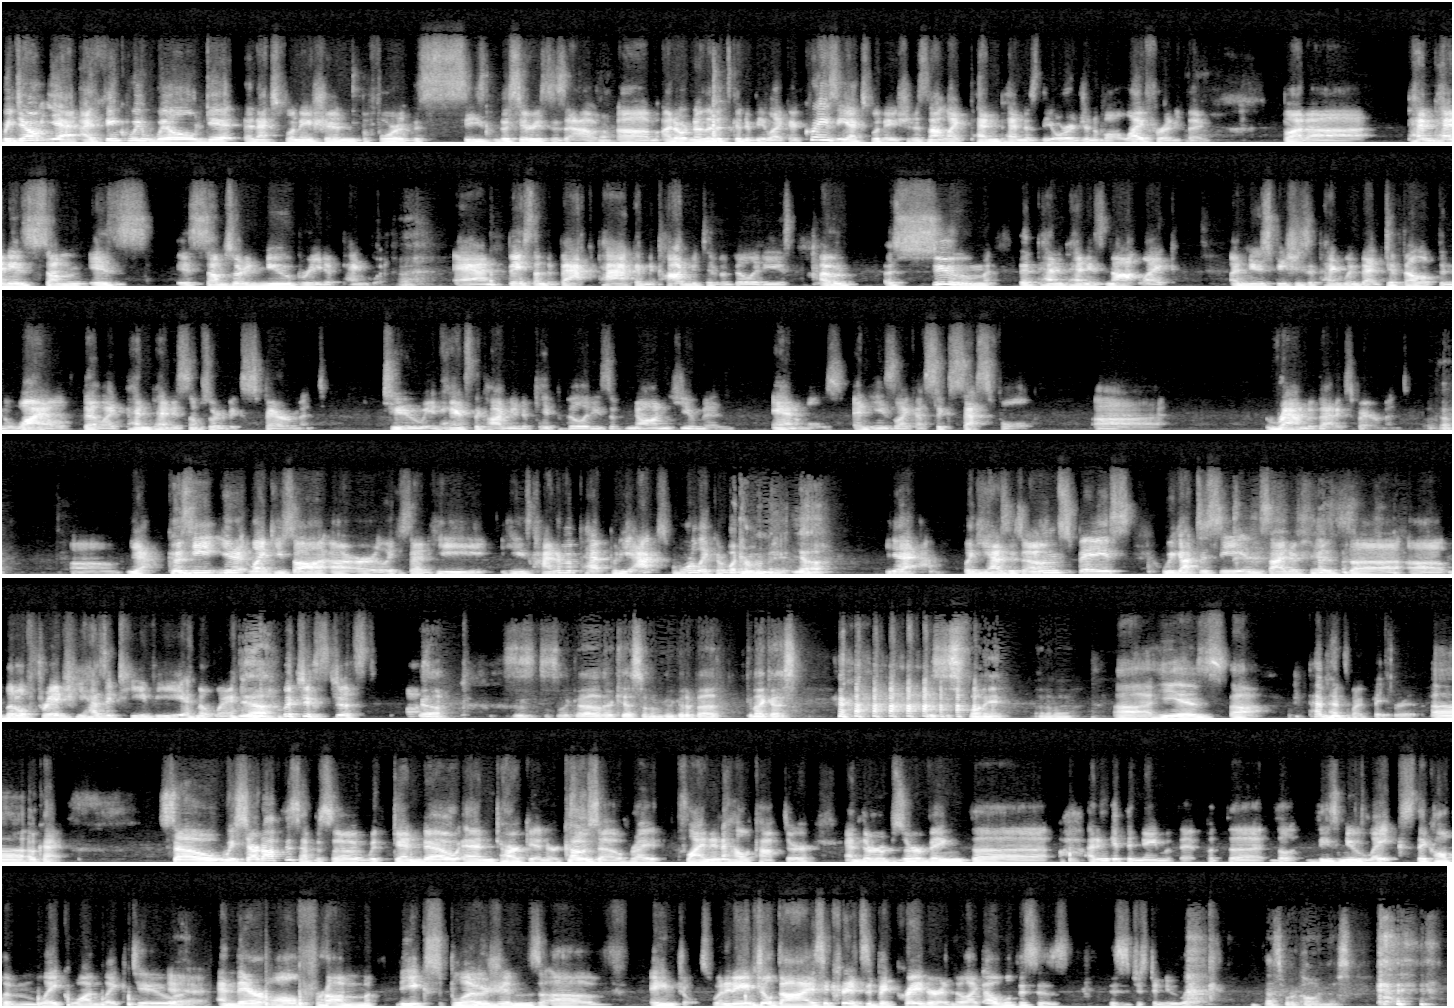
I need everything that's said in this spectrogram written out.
We don't yet. I think we will get an explanation before the se- the series is out. Um, I don't know that it's going to be like a crazy explanation. It's not like Pen Pen is the origin of all life or anything, but uh, Pen Pen is some is is some sort of new breed of penguin, and based on the backpack and the cognitive abilities, I would assume that Pen Pen is not like a new species of penguin that developed in the wild that like pen pen is some sort of experiment to enhance the cognitive capabilities of non-human animals and he's like a successful uh, round of that experiment Okay. um, yeah because he you know like you saw uh, or like you said he he's kind of a pet but he acts more like a Like a roommate, yeah. yeah. Like he has his own space. We got to see inside of his uh, uh, little fridge. He has a TV and a lamp, Yeah, which is just awesome. yeah. It's just, like, oh, they're kissing. I'm gonna go to bed. Good night, guys. This is funny. I don't know. uh, he is uh, Batman's my favorite. Uh, okay. So we start off this episode with Gendo and Tarkin or Kozo, right, flying in a helicopter, and they're observing the. I didn't get the name of it, but the the these new lakes. They call them Lake One, Lake Two, Yeah. and they're all from the explosions of angels. When an angel dies, it creates a big crater, and they're like, "Oh, well, this is this is just a new lake." That's what we're calling this.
